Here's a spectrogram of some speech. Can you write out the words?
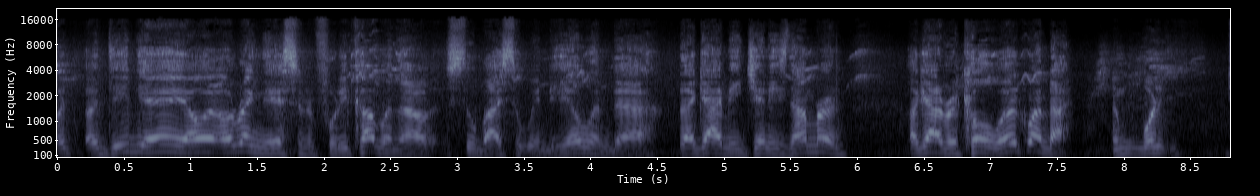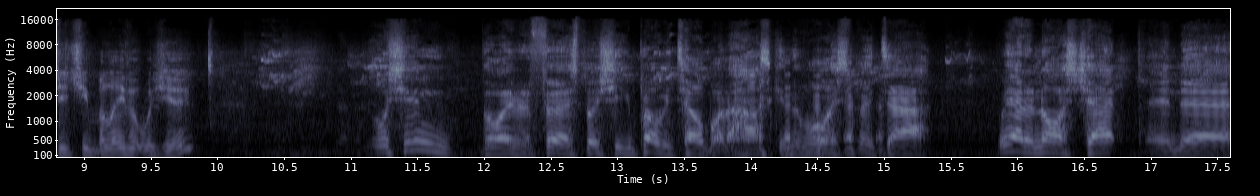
I, I did, yeah. I, I rang the Essendon Footy Club when they were still based at Windy Hill, and uh, they gave me Jenny's number, and I gave her a call work one day. And what did she believe it was you? Well, she didn't believe it at first, but she could probably tell by the husk in the voice. But uh, we had a nice chat, and uh,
